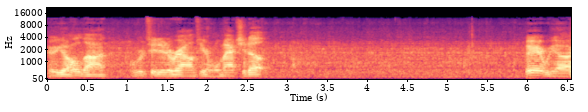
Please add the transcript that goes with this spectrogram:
Here we go, hold on. We'll rotate it around here. We'll match it up. There we are.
